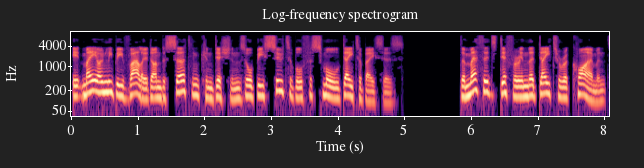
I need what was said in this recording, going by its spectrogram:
It may only be valid under certain conditions or be suitable for small databases. The methods differ in their data requirements,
